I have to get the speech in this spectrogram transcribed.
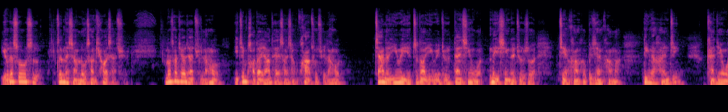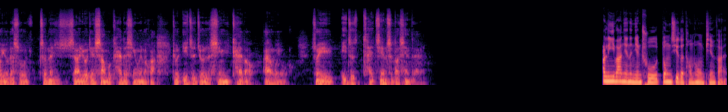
有的时候是真的想楼上跳下去，楼上跳下去，然后已经跑到阳台上想跨出去，然后。家人因为也知道，因为就是担心我内心的就是说健康和不健康嘛，盯得很紧。看见我有的时候真的想有点想不开的行为的话，就一直就是心里开导安慰我，所以一直才坚持到现在。二零一八年的年初，冬季的疼痛频繁，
